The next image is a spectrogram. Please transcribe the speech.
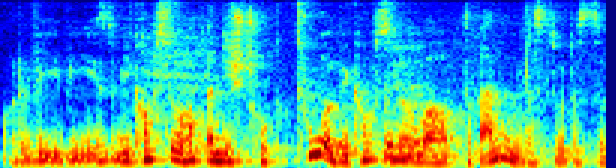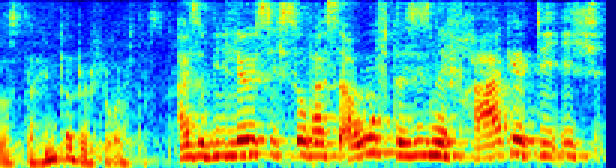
Oder wie, wie, wie kommst du überhaupt an die Struktur? Wie kommst du mhm. da überhaupt dran, dass du, dass du das dahinter durchleuchtest? Also wie löse ich sowas auf? Das ist eine Frage, die ich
